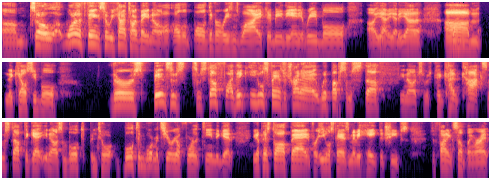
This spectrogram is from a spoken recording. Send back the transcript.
Um, so one of the things, so we kind of talked about, you know, all the all the different reasons why it could be the Andy Reid Bowl, uh, yada yada yada, um, the Kelce Bowl. There's been some some stuff. I think Eagles fans are trying to whip up some stuff, you know, kind of cock some stuff to get, you know, some bulletin board material for the team to get, you know, pissed off bad, for Eagles fans maybe hate the Chiefs to finding something, right?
